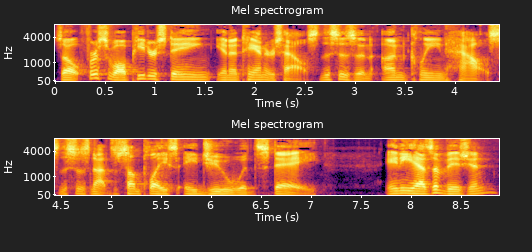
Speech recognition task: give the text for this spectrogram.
So, first of all, Peter's staying in a tanner's house. This is an unclean house. This is not some place a Jew would stay. And he has a vision,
